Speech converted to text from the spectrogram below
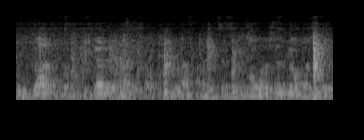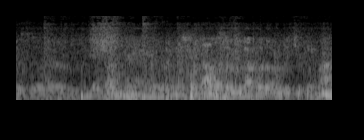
punctual modificările care s-au făcut. Nu sunt eu în măsură să le Dar o să-l rugăm pe domnul viceprimar.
